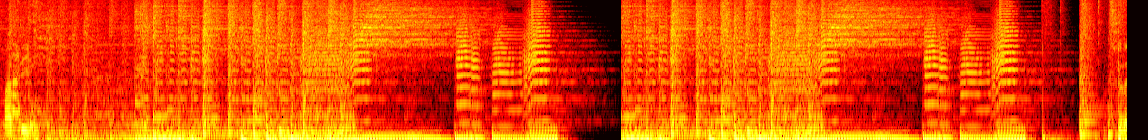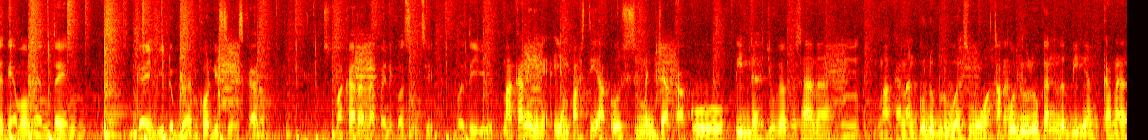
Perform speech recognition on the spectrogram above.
mati. Mati. Sulit nggak mau maintain gaya hidup dengan kondisinya sekarang? Makanan apa yang dikonsumsi? What do you eat? Makanya gini, yang pasti aku semenjak aku pindah juga ke sana, makananku udah berubah semua. Aku dulu kan lebih yang karena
